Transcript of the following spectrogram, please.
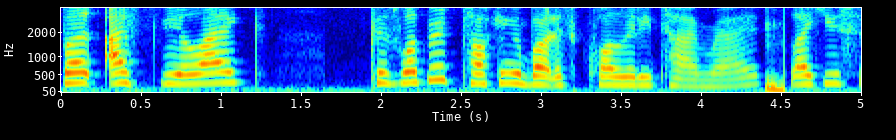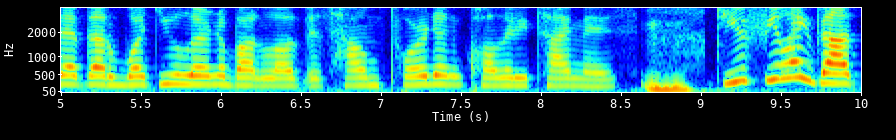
But I feel like, because what we're talking about is quality time, right? Mm. Like you said, that what you learn about love is how important quality time is. hmm Do you feel like that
